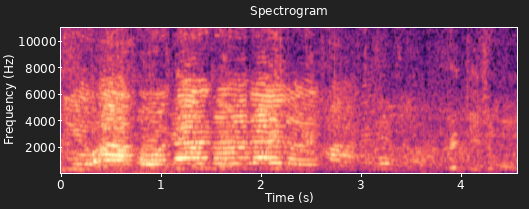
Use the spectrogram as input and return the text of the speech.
QR code ด้านหน้าได้เลยค่ะเล่นกี่ชั่วโมง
